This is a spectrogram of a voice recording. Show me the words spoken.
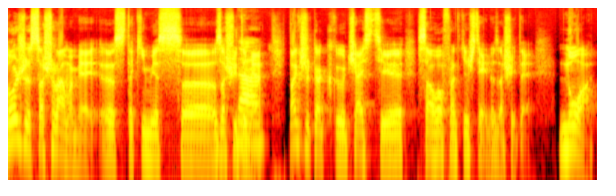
тоже со шрамами, э, с такими с э, зашитыми. Да. Так же, как части самого Франкенштейна зашитые. Но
